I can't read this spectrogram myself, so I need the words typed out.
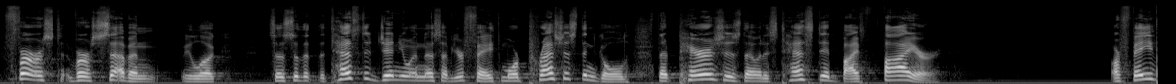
First, verse 7, we look, says, So that the tested genuineness of your faith, more precious than gold, that perishes though it is tested by fire. Our faith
